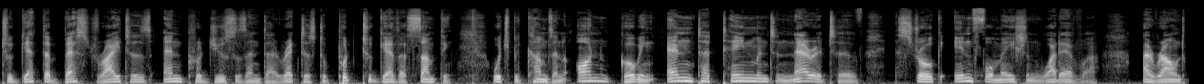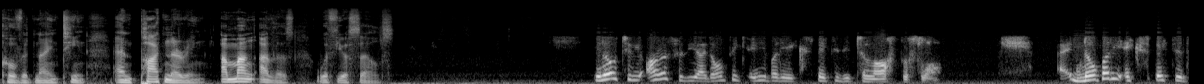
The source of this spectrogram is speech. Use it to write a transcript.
to get the best writers and producers and directors to put together something which becomes an ongoing entertainment narrative, stroke information, whatever, around COVID 19 and partnering, among others, with yourselves? You know, to be honest with you, I don't think anybody expected it to last this long nobody expected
